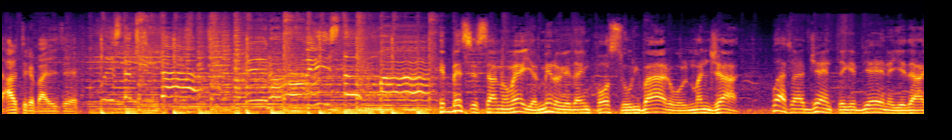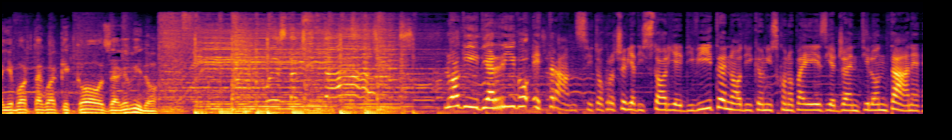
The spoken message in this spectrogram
altri paesi. Questa città che non ho visto mai. Che bestie stanno meglio, almeno gli dà imposto un riparo, il mangiare. Qua c'è gente che viene, gli, dà, gli porta qualche cosa, capito? Luoghi di arrivo e transito, crocevia di storie e di vite, nodi che uniscono paesi e genti lontane,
